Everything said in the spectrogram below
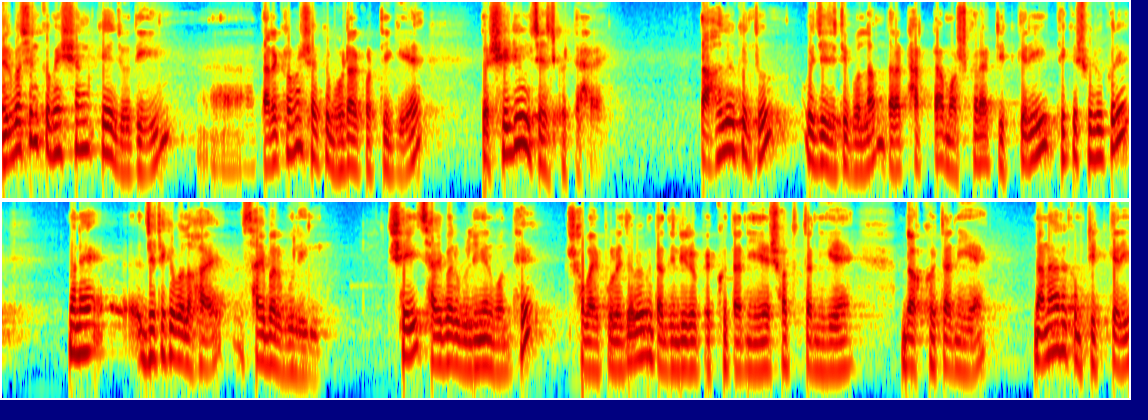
নির্বাচন কমিশনকে যদি তারেক রহমান সাহেবকে ভোটার করতে গিয়ে তার শিডিউল চেঞ্জ করতে হয়, তাহলেও কিন্তু ওই যে যেটি বললাম, তারা ঠাট্টা, মস্করা, টিটকারি থেকে শুরু করে মানে যেটাকে বলা হয় সাইবার বুলিং সেই সাইবার বুলিংয়ের মধ্যে সবাই পড়ে যাবে এবং তাদের নিরপেক্ষতা নিয়ে, সততা নিয়ে, দক্ষতা নিয়ে নানা রকম টিটকারি,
